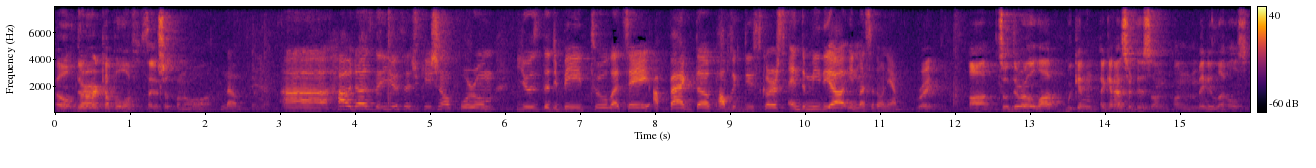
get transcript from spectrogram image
well, there are a couple of... No. Uh, how does the Youth Educational Forum use the debate to, let's say, affect the public discourse and the media in Macedonia? Right. Uh, so there are a lot. We can I can answer this on on many levels.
